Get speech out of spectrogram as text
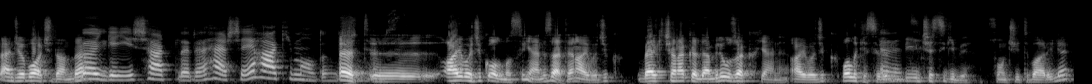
Bence bu açıdan da Bölgeyi, şartları, her şeye hakim olduğunu Evet, e, Ayvacık olması yani zaten Ayvacık belki Çanakkale'den bile uzak yani Ayvacık Balıkesir'in Evet. bir ilçesi gibi sonuç itibariyle.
